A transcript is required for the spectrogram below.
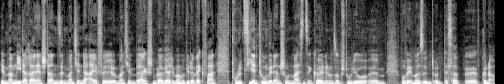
im, am Niederrhein entstanden sind, manche in der Eifel und manche im Bergischen, weil wir halt immer mal wieder wegfahren. Produzieren tun wir dann schon meistens in Köln in unserem Studio, ähm, wo wir immer sind und deshalb, äh, genau,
